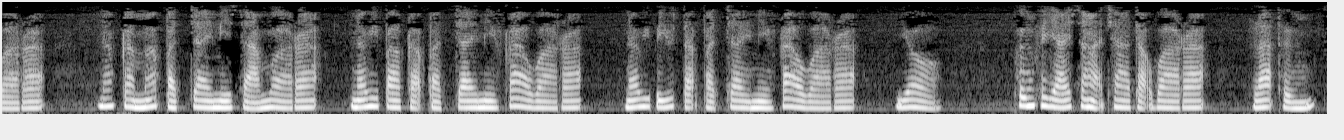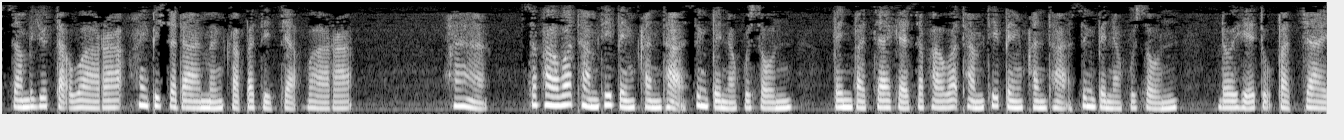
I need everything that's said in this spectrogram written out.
วาระณกรรมปัจจัยมีสามวาระณวิปากปัจจัยมีเก้าวาระณวิปยุตตปัจจัยมีเก้าวาระ ย่อ พึงขยายสหชาตวาระ ละถึง สัมยุตตวาระให้พิจารณาเหมือนกับปฏิจจวาระห้าสภาวธรรมที่เป็นคันธะซึ่งเป็นอกุศล เป็นปัจจัยแก่สภาวธรรมที่เป็นคันธะซึ่งเป็นอกุศล โดยเหตุปัจจัย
